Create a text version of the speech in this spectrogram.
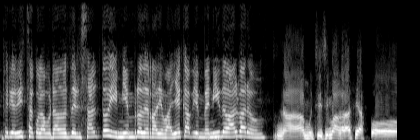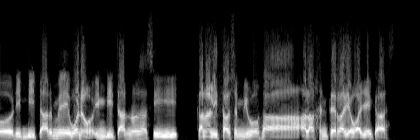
es periodista, colaborador del Salto y miembro de Radio Valleca. Bienvenido, Álvaro. Nada, muchísimas gracias por invitarme, bueno, invitarnos así canalizados en mi voz a, la gente de Radio Vallecas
